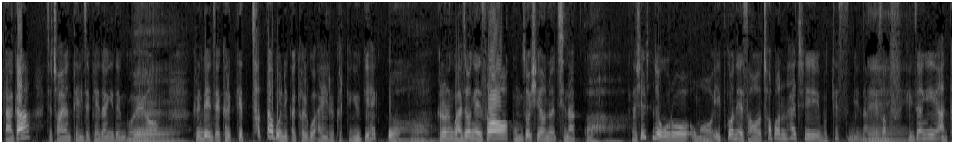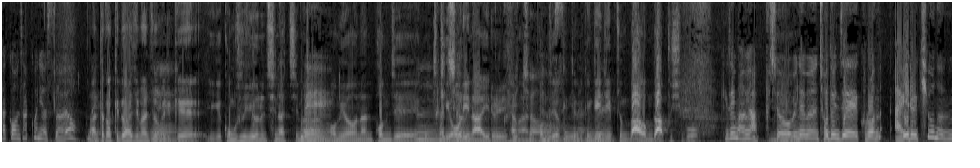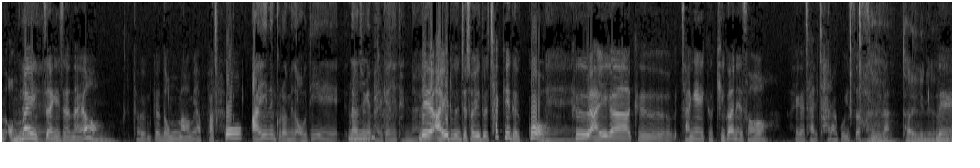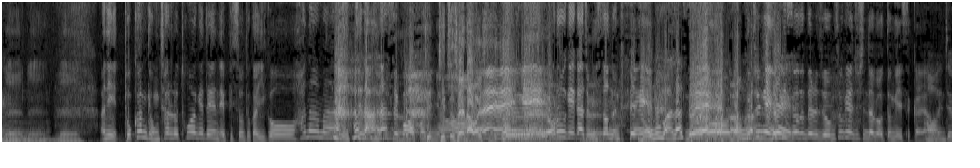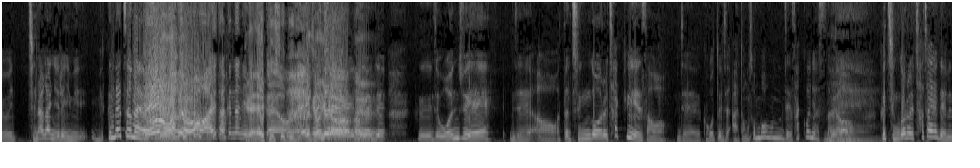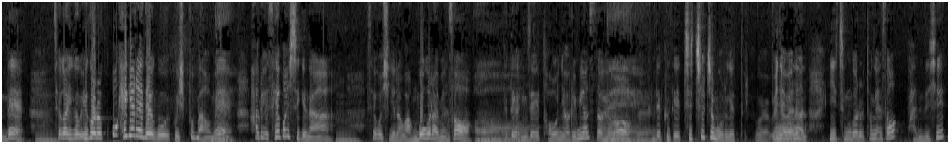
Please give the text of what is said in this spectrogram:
다가 이제 저한테 이제 배당이 된 거예요. 네. 그런데 이제 그렇게 찾다 보니까 결국 아이를 그렇게 유기했고 어. 그러는 과정에서 공소시효는 지났고 아. 실질적으로 뭐 입건해서 처벌은 하지 못했습니다. 네. 그래서 굉장히 안타까운 사건이었어요. 네. 안타깝기도 하지만 좀 네. 이렇게 이게 공소시효는 지났지만 네. 엄연한 범죄고 음, 특히 그렇죠. 어린 아이를 향한 그렇죠. 범죄였기 맞습니다. 때문에 굉장히 네. 이제 좀 마음도 아프시고 굉장히 마음이 아프죠. 네. 왜냐하면 저도 이제 그런 아이를 키우는 엄마의 네. 입장이잖아요. 음. 그러니까 너무 마음이 아팠고 아이는 그러면 어디에 나중에 음. 발견이 됐나요? 네, 아이를 이제 저희들 찾게 됐고, 네. 그 아이가 그 장애 그 기관에서 아이가 잘 자라고 있었습니다. 아유, 다행이네요. 네. 네, 네, 네. 아니 독한 경찰로 통하게 된 에피소드가 이거 하나만 있지는 않았을 네. 것 같거든요. 뒷- 뒷조사에 나와 있으니까. 네, 이게 네. 여러 개가 좀 네. 있었는데 너무 많았어요. 네. 너무 그 중에 많은데. 에피소드들을 좀 소개해 주신다면 어떤 게 있을까요? 어, 이제 왜 지나간 일은 이미, 이미 끝났잖아요. 네, 그럼요. 아예 다 끝난 일이니까요. 에피소드니까 네, 저희가. 네, 네. 이제 그 이제 원주에 이제 어, 어떤 증거를 찾기 위해서 이제 그것도 이제 아동 성범죄 사건이었어요. 네. 그 증거를 찾아야 되는데 음. 제가 이거 이거를 꼭 해결해야 되고 그 싶은 마음에 네. 하루에 세 번씩이나 음. 세 번씩이나 왕복을 하면서 아. 그때가 굉장히 더운 여름이었어요. 네. 네. 근데 그게 지칠 줄 모르겠더라고요. 왜냐면은 어. 이 증거를 통해서 반드시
